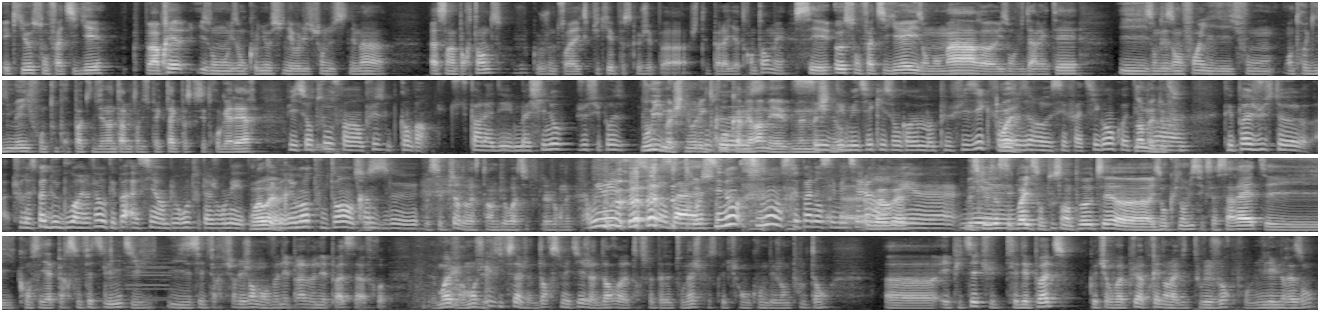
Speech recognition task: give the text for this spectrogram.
et qui eux sont fatigués. Après, ils ont, ils ont connu aussi une évolution du cinéma assez importante, que je ne saurais expliquer parce que j'ai pas, j'étais pas là il y a 30 ans, mais c'est eux sont fatigués, ils en ont marre, euh, ils ont envie d'arrêter, ils ont des enfants, ils font, entre guillemets, ils font tout pour pas qu'ils deviennent intermittents du spectacle parce que c'est trop galère. Puis surtout, enfin, en plus, quand enfin, tu parles à des machinaux, je suppose. Oui, machino, électro, euh, caméra, mais même C'est machino. des métiers qui sont quand même un peu physiques. Enfin, Ouais. je veux dire, euh, c'est fatigant, quoi. Non, mais de fou. T'es pas juste, euh, tu restes pas debout à rien faire ou t'es pas assis à un bureau toute la journée. Ouais, ouais. T'es vraiment tout le temps en train de. Mais C'est pire de rester à un bureau assis toute la journée. Ah Oui, oui, c'est sûr. Bah, sinon, sinon, on serait pas dans ces métiers-là. ouais, hein, mais, euh, Mais ce que je veux dire, c'est quoi Ils sont tous un peu, tu sais, euh, ils ont qu'une envie, c'est que ça s'arrête et ils conseillent à personne. Fait, limite, ils, ils essaient de faire fuir les gens, non, venez pas, venez pas, c'est affreux. Moi, vraiment, je kiffe ça, j'adore ce métier, j'adore être sur le plateau de tournage parce que tu rencontres des gens tout le temps. Euh, et puis, tu sais, tu te fais des potes que tu revois plus après dans la vie de tous les jours pour mille et une raisons.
